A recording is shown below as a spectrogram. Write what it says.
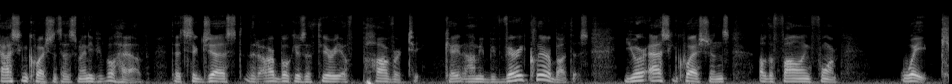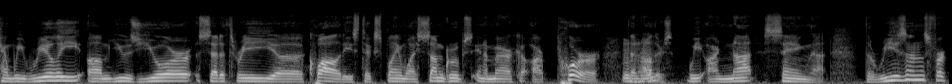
asking questions, as many people have, that suggest that our book is a theory of poverty. Okay, now let me be very clear about this. You're asking questions of the following form. Wait, can we really um, use your set of three uh, qualities to explain why some groups in America are poorer than others? We are not saying that. The reasons for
